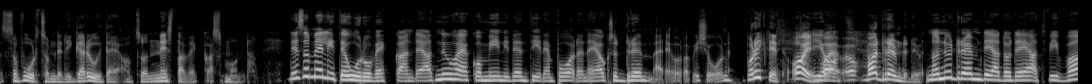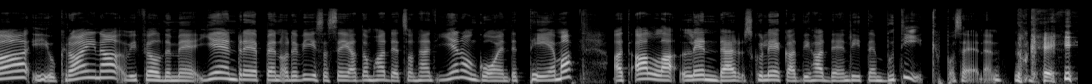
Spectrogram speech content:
så fort som det ligger ute, alltså nästa veckas måndag. Det som är lite oroväckande är att nu har jag kommit in i den tiden på året när jag också drömmer Eurovision. På riktigt? Oj, Ja. vad, vad drömde du? Nå, nu drömde jag då det att vi var i Ukraina, vi följde med genrepen och det visade sig att de hade ett sånt här genomgående tema att alla länder skulle leka att de hade en liten butik på scenen. Okej.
